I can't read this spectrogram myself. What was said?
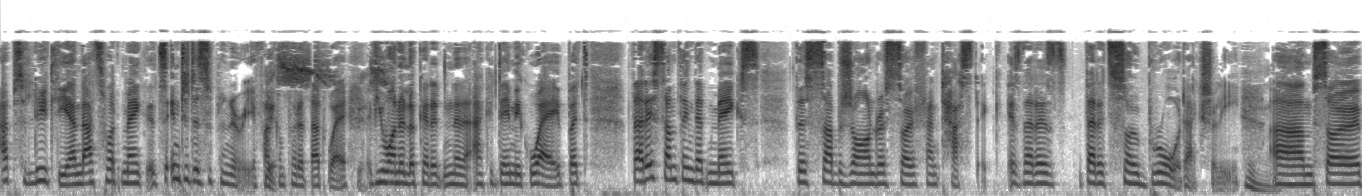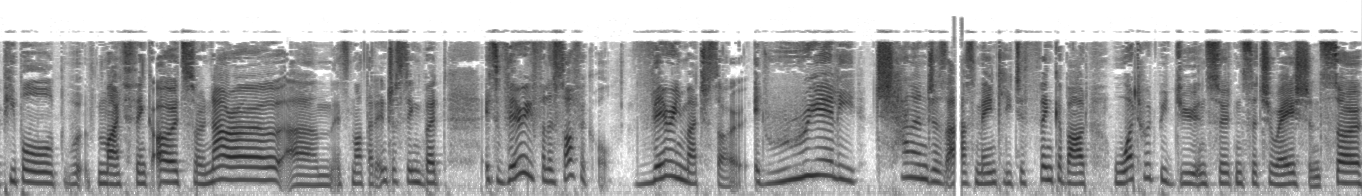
Absolutely. And that's what makes it's interdisciplinary, if I can put it that way, Yes. if you want to look at it in an academic way. But that is something that makes this subgenre is so fantastic is that is that it's so broad actually. Um, so people w- might think, oh, it's so narrow, um, it's not that interesting, but it's very philosophical. Very much so. It really challenges us mentally to think about what would we do in certain situations. So,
